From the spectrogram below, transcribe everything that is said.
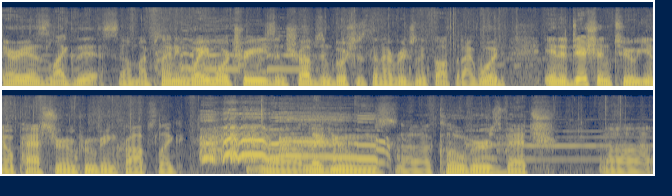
areas like this. Um, I'm planting way more trees and shrubs and bushes than I originally thought that I would, in addition to, you know, pasture improving crops like uh, legumes, uh, clovers, vetch, uh,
